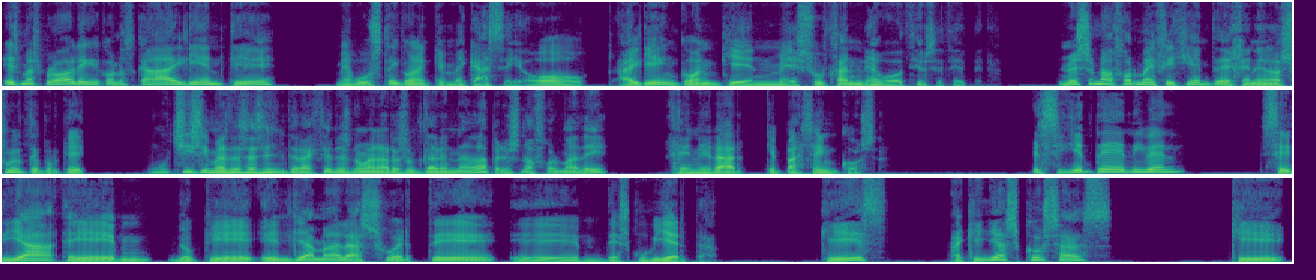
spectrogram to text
es más probable que conozca a alguien que me guste y con el que me case, o alguien con quien me surjan negocios, etc. No es una forma eficiente de generar suerte, porque muchísimas de esas interacciones no van a resultar en nada, pero es una forma de generar que pasen cosas. El siguiente nivel sería em, lo que él llama la suerte em, descubierta, que es aquellas cosas que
